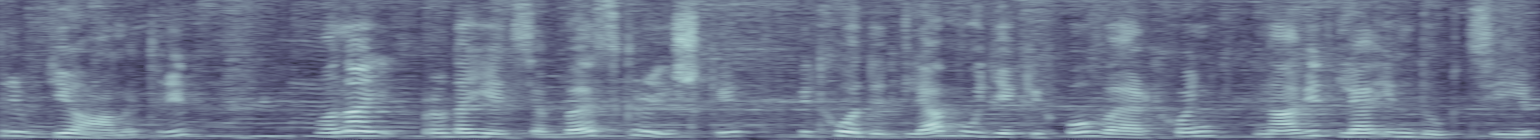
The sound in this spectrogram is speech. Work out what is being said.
в діаметрі. Вона продається без кришки, підходить для будь-яких поверхонь, навіть для індукції.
